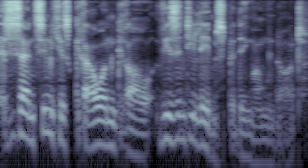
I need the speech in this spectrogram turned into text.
Es ist ein ziemliches Grau in Grau. Wie sind die Lebensbedingungen dort?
